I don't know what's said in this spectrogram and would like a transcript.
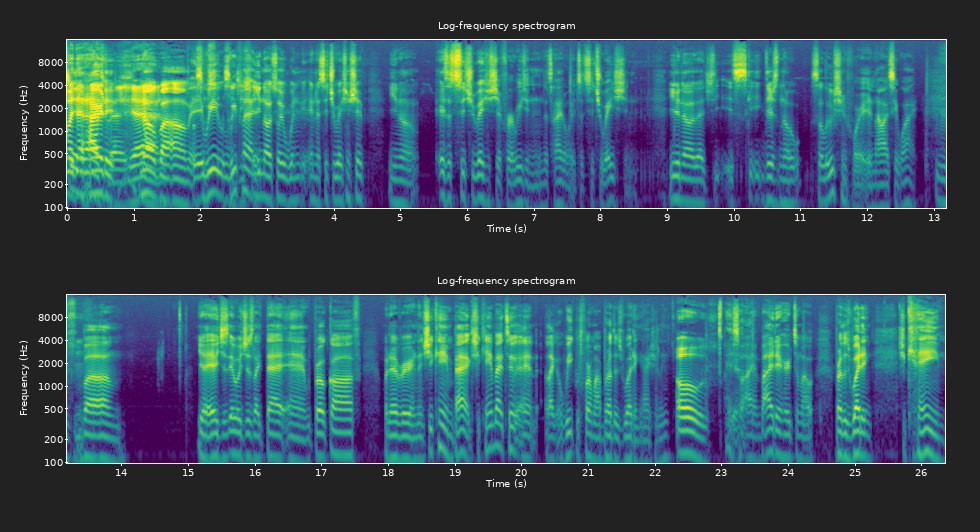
but shit that hurted. man. Yeah. No, but um, it- some- we we plan. shit. You know, so when in a situationship, you know, it's a situationship for a reason in the title. It's a situation. You know that it's there's no solution for it, and now I see why. Mhm. But um, yeah, it just it was just like that, and we broke off, whatever. And then she came back. She came back to and like a week before my brother's wedding, actually. oh. And Yeah. so I invited her to my brother's wedding. She came.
